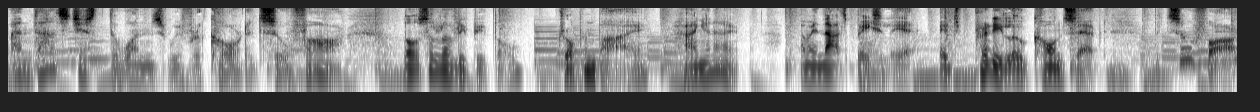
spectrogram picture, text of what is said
And that's just the ones we've recorded so far. Lots of lovely people dropping by, hanging out. I mean, that's basically it. It's pretty low concept, but so far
